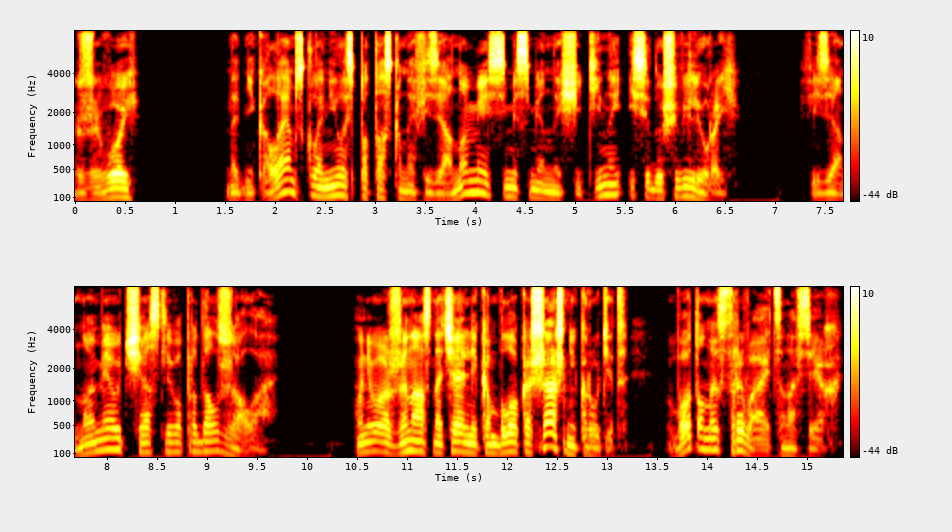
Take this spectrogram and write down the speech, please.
«Живой?» Над Николаем склонилась потасканная физиономия с семисменной щетиной и седой шевелюрой. Физиономия участливо продолжала. «У него жена с начальником блока шашни крутит, вот он и срывается на всех.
